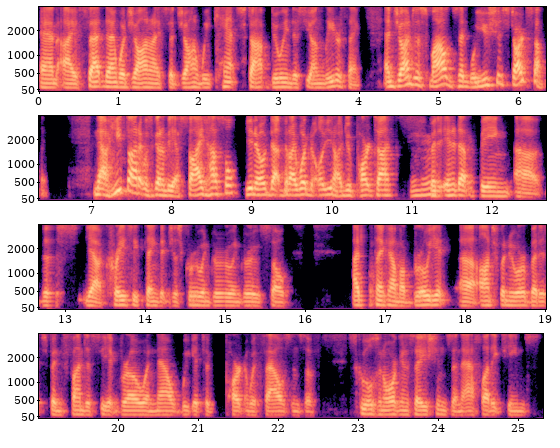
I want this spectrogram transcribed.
And I sat down with John and I said, John, we can't stop doing this young leader thing. And John just smiled and said, Well, you should start something. Now he thought it was going to be a side hustle, you know, that, that I wouldn't, you know, I do part time, mm-hmm. but it ended up being uh, this, yeah, crazy thing that just grew and grew and grew. So I don't think I'm a brilliant uh, entrepreneur, but it's been fun to see it grow. And now we get to partner with thousands of schools and organizations and athletic teams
